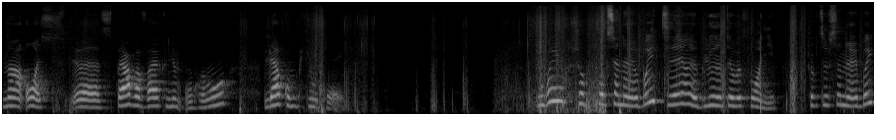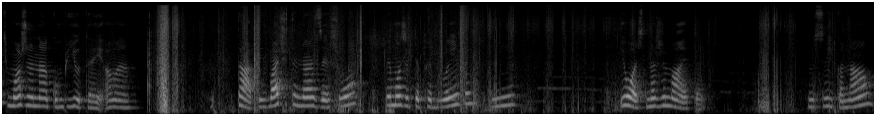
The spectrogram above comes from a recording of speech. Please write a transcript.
на ось е, справа в верхньому углу для комп'ютерів. Ну, ви, щоб це все не робити, це я роблю на телефоні. Щоб це все не робити, можна на комп'ютері, але. Так, як бачите, нас зайшло. Ви можете приблизити і. І ось нажимаєте на свій канал.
